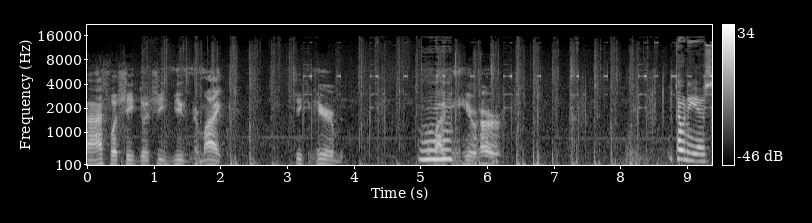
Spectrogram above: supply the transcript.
Ah, That's what she's doing. She's muting her mic. She can hear, but nobody can hear her. Tony is.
